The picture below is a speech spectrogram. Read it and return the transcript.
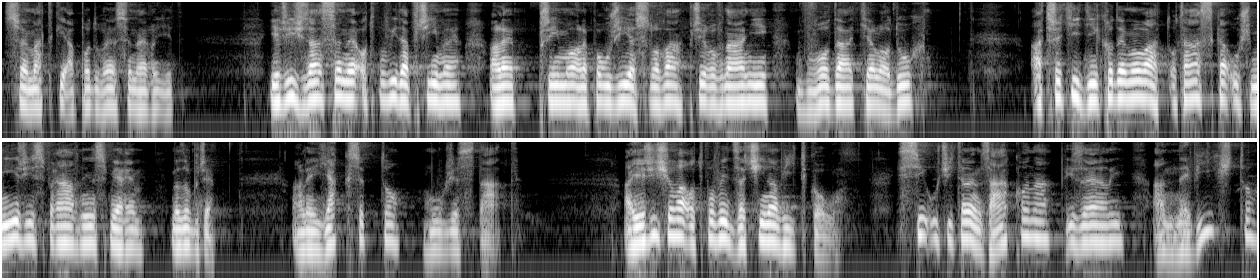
své matky a po druhé se narodit. Ježíš zase neodpovídá přímo, ale, přímo, ale použije slova přirovnání voda, tělo, duch. A třetí Nikodemová otázka už míří správným směrem. No dobře, ale jak se to může stát? A Ježíšova odpověď začíná výtkou. Jsi učitelem zákona v Izraeli a nevíš to?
